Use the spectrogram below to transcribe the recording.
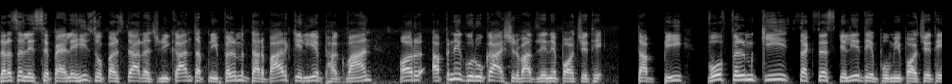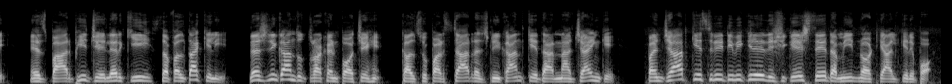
दरअसल इससे पहले ही सुपरस्टार रजनीकांत अपनी फ़िल्म दरबार के लिए भगवान और अपने गुरु का आशीर्वाद लेने पहुँचे थे। तब भी वो फ़िल्म की सक्सेस के लिए देवभूमि पहुँचे थे। इस बार भी जेलर की सफलता के लिए रजनीकांत उत्तराखंड पहुँचे हैं। कल सुपरस्टार रजनीकांत केदारनाथ जाएँगे। पंजाब केसरी टीवी के लिए ऋषिकेश से रमीर नौटियाल की रिपोर्ट।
